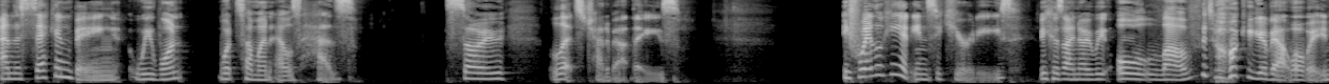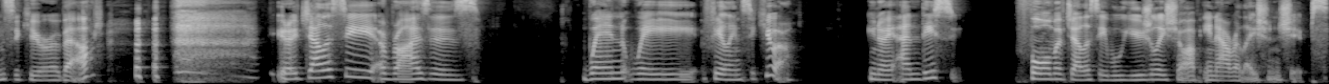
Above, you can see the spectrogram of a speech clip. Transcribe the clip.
and the second being we want what someone else has. So let's chat about these. If we're looking at insecurities, because I know we all love talking about what we're insecure about, you know, jealousy arises when we feel insecure, you know, and this form of jealousy will usually show up in our relationships.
